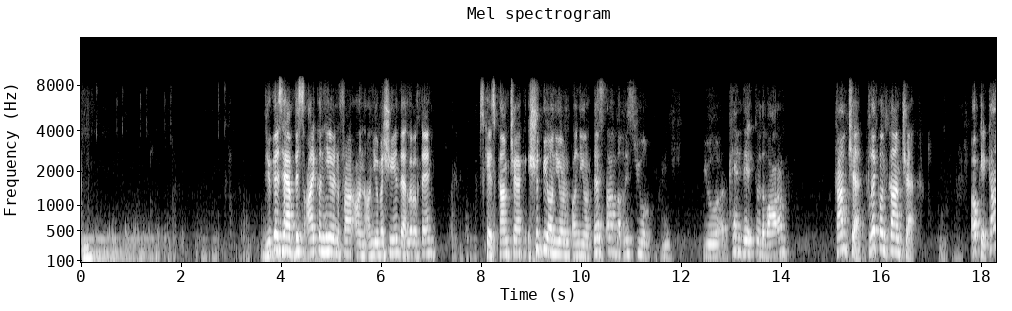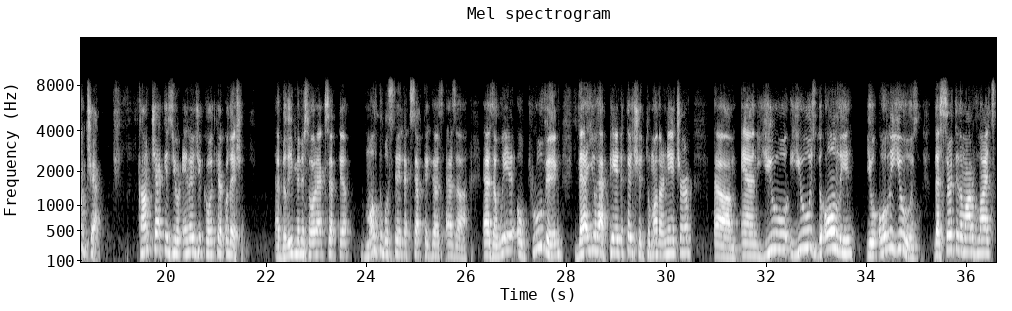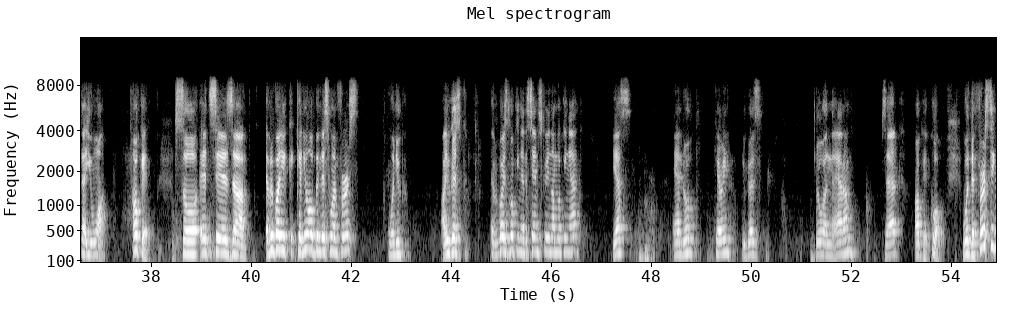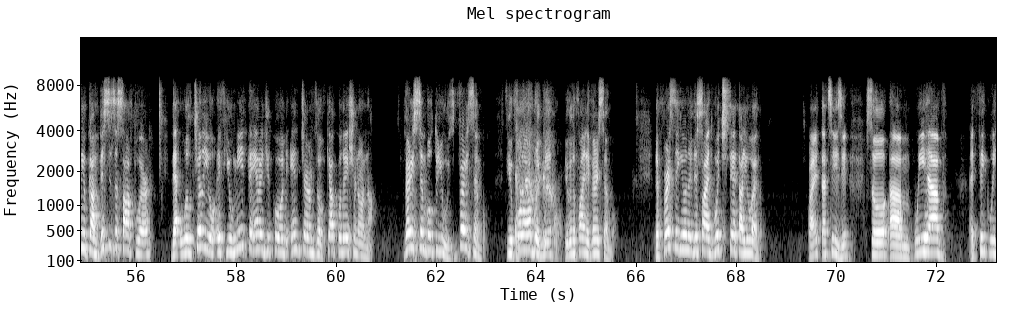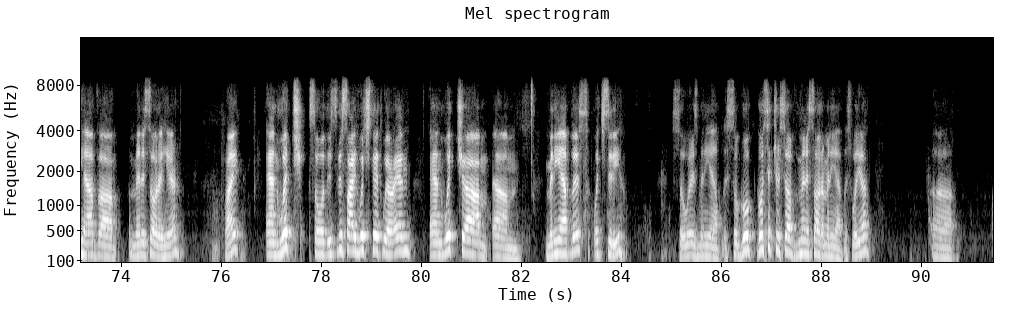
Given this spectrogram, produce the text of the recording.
Do you guys have this icon here in front on, on your machine, that little thing? This case, ComCheck. It should be on your on your desktop, unless you you pinned it to the bottom. ComCheck. Click on ComCheck. Okay, ComCheck. ComCheck is your energy code calculation. I believe Minnesota accepted, multiple states accepted this as a as a way of proving that you have paid attention to Mother Nature um, and you used only you only use the certain amount of lights that you want. Okay, so it says uh, everybody. Can you open this one first? When you are you guys? Everybody's looking at the same screen I'm looking at. Yes, Andrew, Kerry, you guys, Joe and Adam, Zach. Okay, cool. With the first thing you come, this is a software that will tell you if you meet the energy code in terms of calculation or not. Very simple to use, very simple. If you follow up with me, you're going to find it very simple. The first thing you want to decide which state are you in, right? That's easy. So um, we have, I think we have um Minnesota here, right? And which, so this decide which state we are in and which um, um, Minneapolis, which city. So where's Minneapolis? So go go set yourself Minnesota, Minneapolis, will you? Uh,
